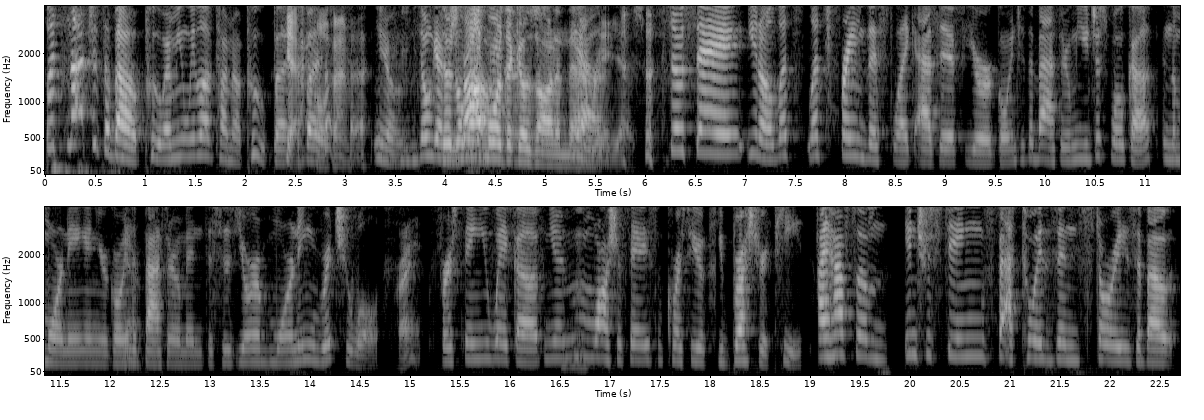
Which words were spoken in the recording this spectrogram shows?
But it's not just about poop. I mean, we love talking about poop, but Yeah, but all the time. you know, don't get There's a lot more that goes on in that Yeah. room. Yes. So say, you know, let's let's frame this like as if you're going to the bathroom. You just woke up in the morning and you're going to the bathroom and this is your morning ritual. Right. First thing you wake up, you mm-hmm. wash your face, of course you you brush your teeth. I have some interesting factoids and stories about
